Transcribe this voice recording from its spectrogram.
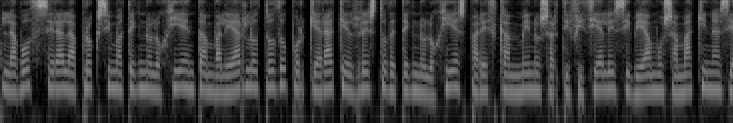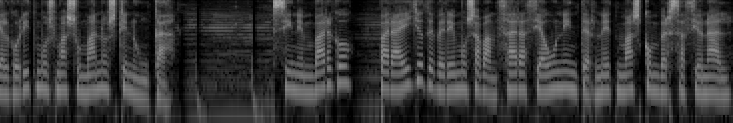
La voz será la próxima tecnología en tambalearlo todo porque hará que el resto de tecnologías parezcan menos artificiales y veamos a máquinas y algoritmos más humanos que nunca. Sin embargo, para ello deberemos avanzar hacia una Internet más conversacional,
